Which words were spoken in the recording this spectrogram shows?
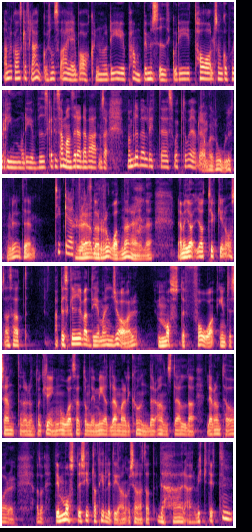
amerikanska flaggor som svajar i bakgrunden och det är pampig musik och det är tal som går på rim och det är vi ska tillsammans rädda världen. Så här. Man blir väldigt uh, swept away av det. Ja, vad roligt. Nu blir lite tycker att röd liksom... och rodnar här inne. Nej, men jag, jag tycker någonstans att att beskriva det man gör måste få intressenterna runt omkring oavsett om det är medlemmar eller kunder, anställda, leverantörer. Alltså, det måste kittla till lite grann och kännas att det här är viktigt. Mm.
